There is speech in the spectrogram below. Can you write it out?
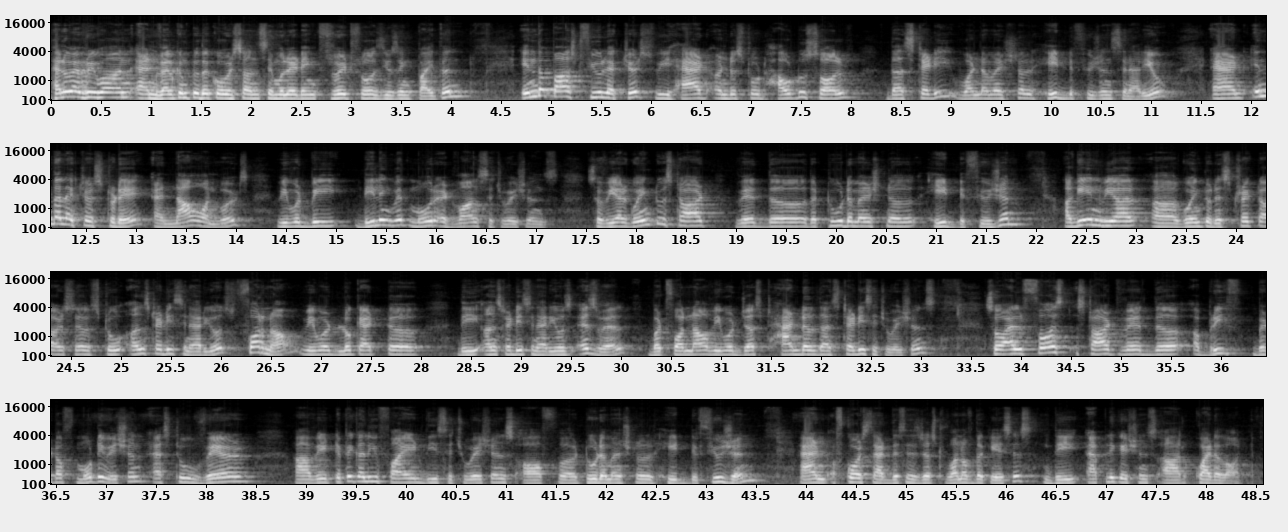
Hello everyone and welcome to the course on simulating fluid flows using Python. In the past few lectures, we had understood how to solve the steady one-dimensional heat diffusion scenario. And in the lectures today and now onwards, we would be dealing with more advanced situations. So we are going to start with the, the two-dimensional heat diffusion. Again, we are uh, going to restrict ourselves to unsteady scenarios. For now, we would look at uh, the unsteady scenarios as well, but for now we would just handle the steady situations. So I'll first start with uh, a brief bit of motivation as to where uh, we typically find these situations of uh, two-dimensional heat diffusion. And of course that this is just one of the cases. The applications are quite a lot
